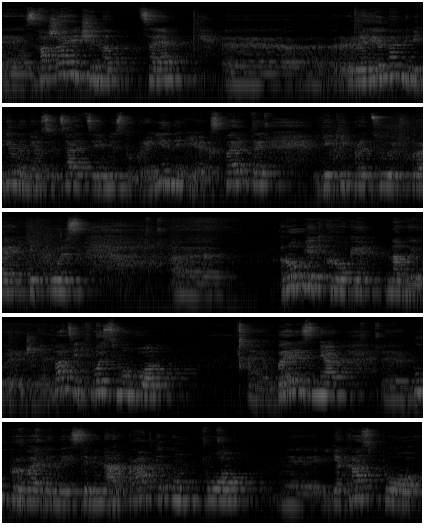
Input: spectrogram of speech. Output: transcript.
Е, Зважаючи на це, регіональне відділення Асоціації міст України і експерти, які працюють в проєкті Пульс, роблять кроки на випередження. 28 е, березня був проведений семінар практикум по е, якраз по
